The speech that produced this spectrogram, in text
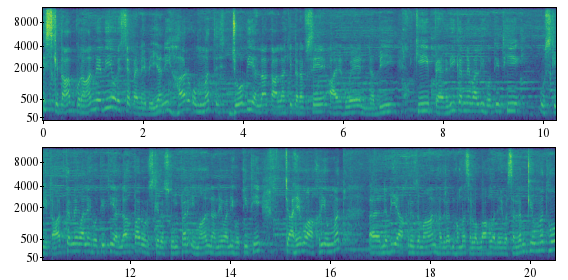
اس کتاب قرآن میں بھی اور اس سے پہلے بھی یعنی ہر امت جو بھی اللہ تعالیٰ کی طرف سے آئے ہوئے نبی کی پیروی کرنے والی ہوتی تھی، اس کی اطاعت کرنے والے ہوتی تھی، اللہ پر اور اس کے رسول پر ایمان لانے والی ہوتی تھی، چاہے وہ آخری امت نبی آخر زمان حضرت محمد صلی اللہ علیہ وسلم کی امت ہو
